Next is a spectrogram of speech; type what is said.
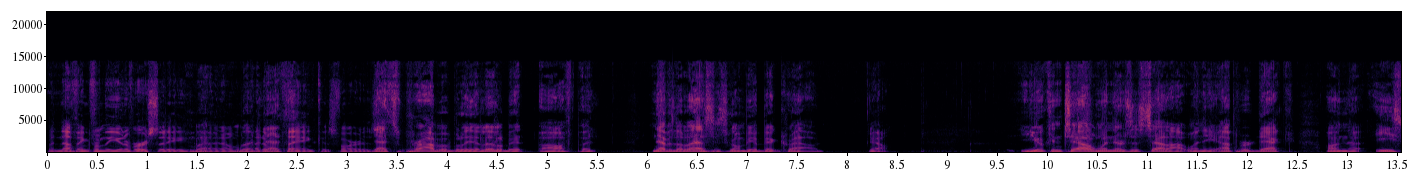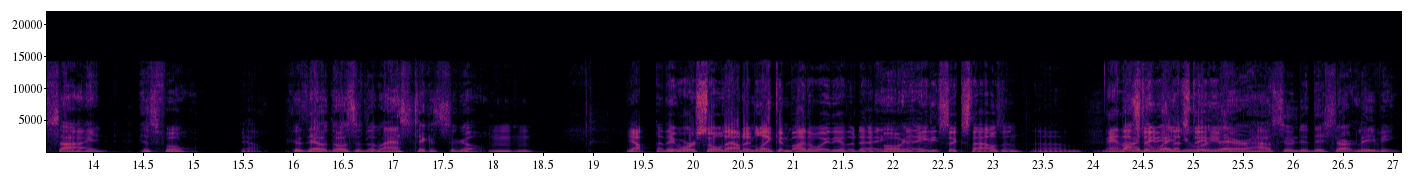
But nothing from the university. But- I don't. but I don't think as far as That's probably a little bit off, but nevertheless, it's going to be a big crowd. yeah. You can tell when there's a sellout when the upper deck on the east side is full Yeah. Because those are the last tickets to go. Yep, and they were sold out in Lincoln, by the way, the other day. Oh, Uh, yeah. eighty-six thousand. Um, man, By the way, you stadium, were there. How soon did they start leaving?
